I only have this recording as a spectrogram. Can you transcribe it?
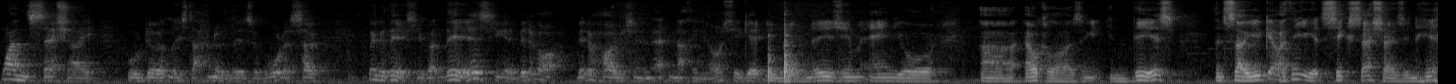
One sachet will do at least 100 litres of water. So look at this. You've got this. You get a bit of a bit of hydrogen in that, nothing else. You get your magnesium and your uh, alkalizing in this. And so you get, I think you get six sachets in here.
